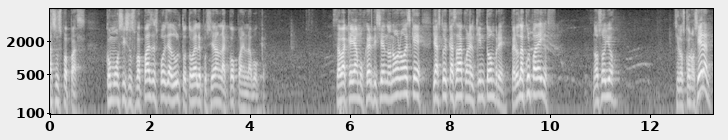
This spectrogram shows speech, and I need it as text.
A sus papás. Como si sus papás después de adulto todavía le pusieran la copa en la boca. Estaba aquella mujer diciendo, no, no, es que ya estoy casada con el quinto hombre, pero es la culpa de ellos. No soy yo. Si los conocieran.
